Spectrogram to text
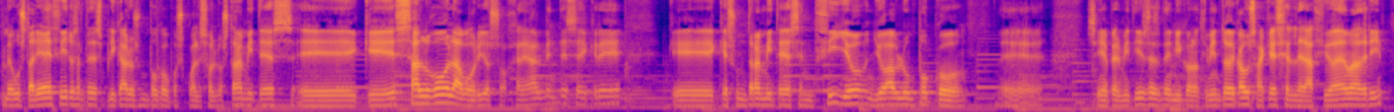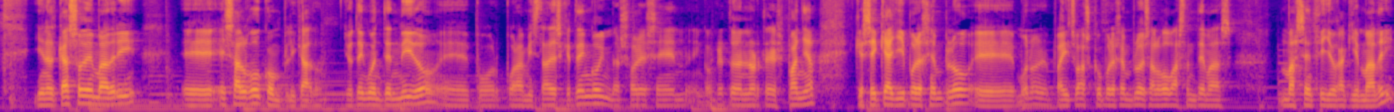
me gustaría deciros, antes de explicaros un poco pues, cuáles son los trámites, eh, que es algo laborioso. Generalmente se cree que, es un trámite sencillo. Yo hablo un poco, eh, si me permitís, desde mi conocimiento de causa, que es el de la ciudad de Madrid. Y en el caso de Madrid, eh, es algo complicado. Yo tengo entendido, eh, por, amistades que tengo, inversores en, concreto en el norte de España, que sé que allí, por ejemplo, bueno, en el País Vasco, por ejemplo, es algo bastante más, más sencillo que aquí en Madrid.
